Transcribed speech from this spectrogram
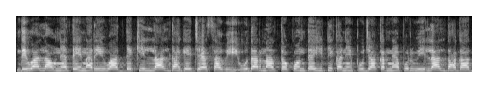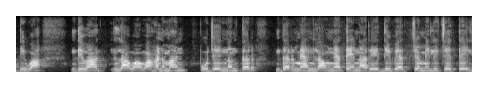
दिवा लावण्यात येणारी वाद देखील लाल धाग्याची असावी. उदाहरणार्थ कोणत्याही ठिकाणी पूजा करण्यापूर्वी लाल धागा दिवा दिवा लावावा. हनुमान पूजेनंतर दरम्यान लावण्यात येणारे दिव्यात चमेलीचे तेल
